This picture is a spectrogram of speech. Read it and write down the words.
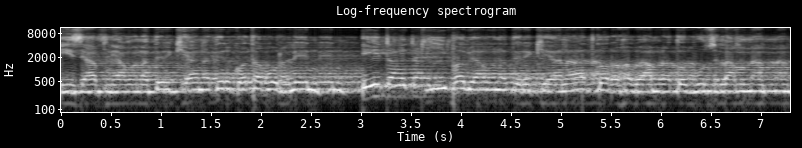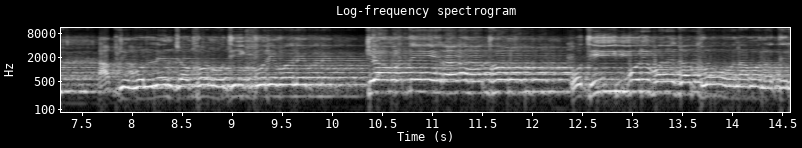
এই যে আপনি আমানতের খেয়ানাতের কথা বললেন, এইটা কীভাবে আমানতের খেয়ানাত করা হবে আমরা তো বুঝলাম না। আপনি বললেন, যখন অধিক পরিমাণে কেয়ামতের আলামত অধিক পরিমাণে যখন আমানতের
